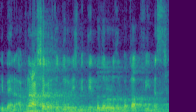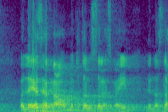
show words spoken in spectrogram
يبقى هنا أقنعت شجرة الدر نجم الدين بضرورة البقاء في مصر ولا يذهب معهم لقتال الصالح إسماعيل لأن أصلح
